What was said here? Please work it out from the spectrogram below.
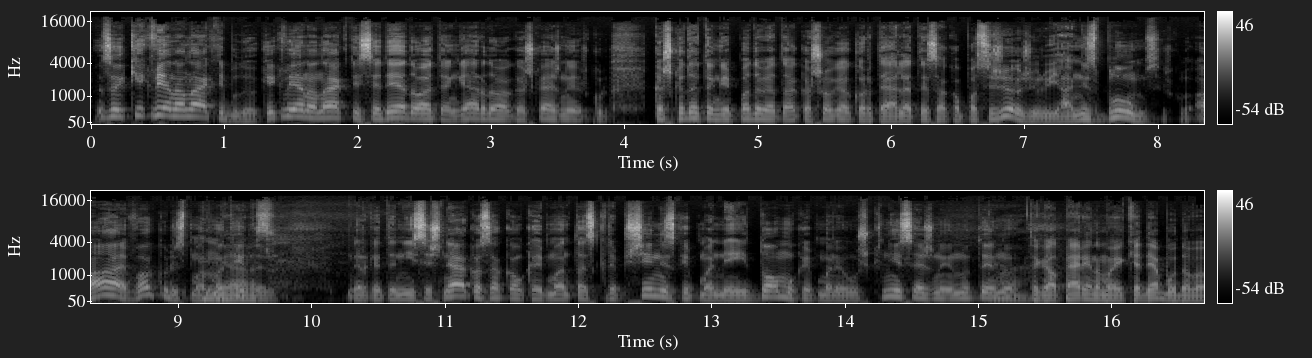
Bet sakė, kiekvieną naktį būdavo, kiekvieną naktį sėdėdavo, ten gerdavo kažką, žinai, ir kur kažkada ten kai padavė tą kažkokią kortelę, tai sako, pasižiūrėjau, žiūriu, Janis Blums. Ir, kur, ai, va, kuris man matytas. Geras. Ir kad ten įsišneko, sakau, kaip man tas krepšinis, kaip man neįdomu, kaip mane užknysė, žinai, nu tai, nu. Tai gal pereinama į kėdę būdavo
